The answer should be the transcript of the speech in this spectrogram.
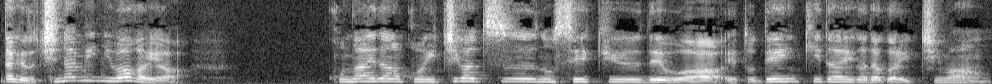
だけどちなみに我が家この間のこの1月の請求では、えっと、電気代がだから1万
